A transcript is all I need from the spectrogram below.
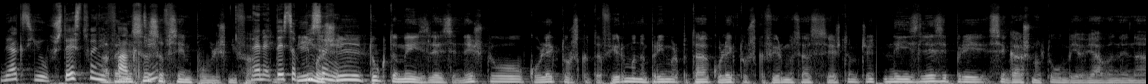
някакси обществени Абе, факти. не са съвсем публични факти. Не, не, те са писани. Имаше, тук там излезе нещо, колекторската фирма, например, по тази колекторска фирма, сега се сещам, че не излезе при сегашното обявяване на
